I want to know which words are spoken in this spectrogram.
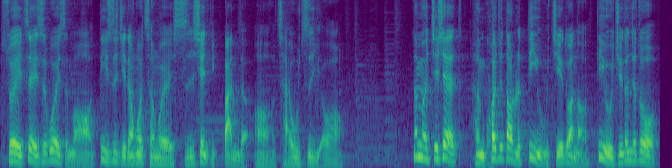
所以这也是为什么哦，第四阶段会成为实现一半的哦财务自由哦。那么接下来很快就到了第五阶段哦，第五阶段叫做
